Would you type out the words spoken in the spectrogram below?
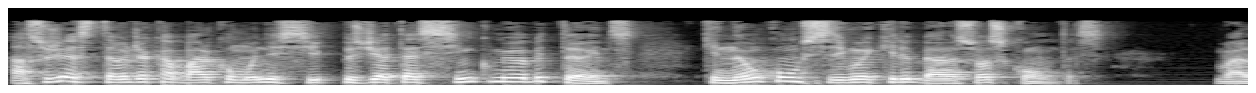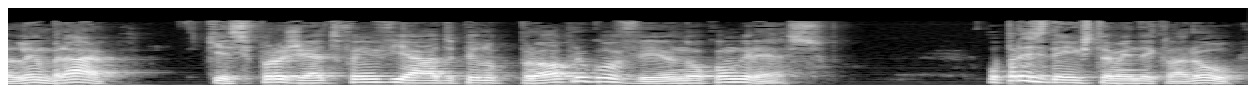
a sugestão de acabar com municípios de até 5 mil habitantes que não consigam equilibrar suas contas. Vale lembrar que esse projeto foi enviado pelo próprio governo ao Congresso. O presidente também declarou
